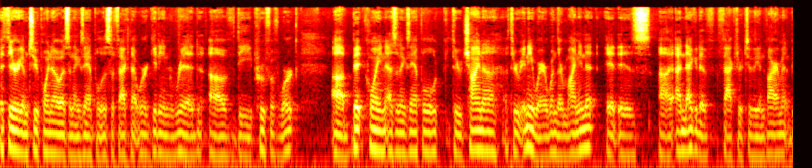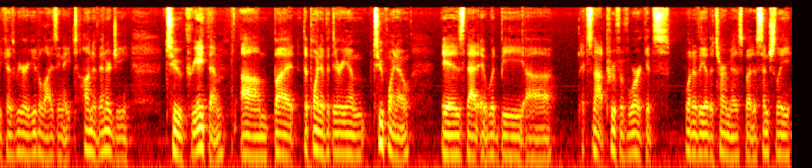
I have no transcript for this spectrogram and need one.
Ethereum 2.0, as an example, is the fact that we're getting rid of the proof of work. Uh, Bitcoin, as an example, through China, through anywhere, when they're mining it, it is uh, a negative factor to the environment because we are utilizing a ton of energy to create them. Um, but the point of Ethereum 2.0 is that it would be, uh, it's not proof of work, it's whatever the other term is, but essentially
